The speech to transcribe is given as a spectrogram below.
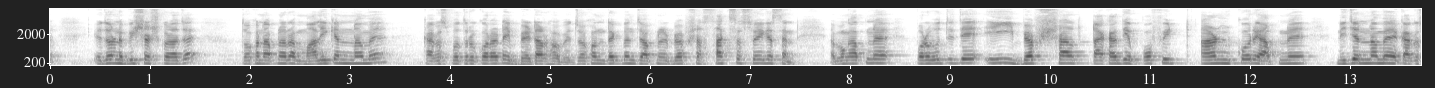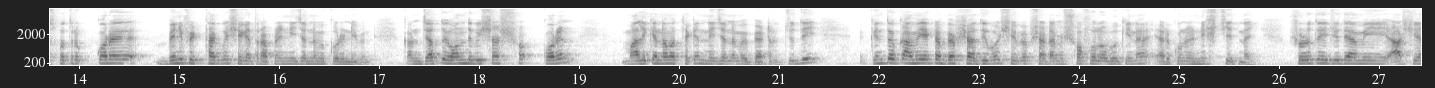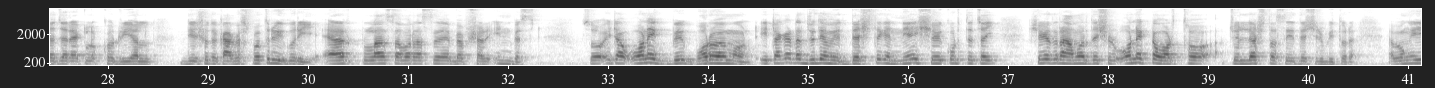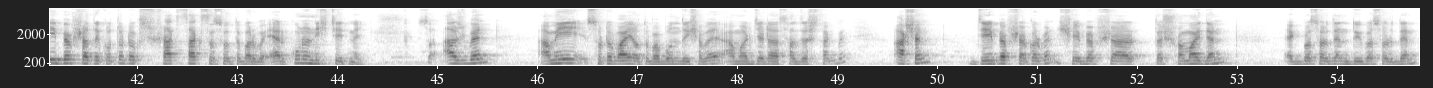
এ ধরনের বিশ্বাস করা যায়, তখন আপনারা মালিকের নামে কাগজপত্র করাটাই বেটার হবে। যখন দেখবেন যে আপনার ব্যবসা সাকসেস হয়ে গেছেন এবং আপনি পরবর্তীতে এই ব্যবসার টাকা দিয়ে প্রফিট আর্ন করে আপনি নিজের নামে কাগজপত্র করে বেনিফিট থাকবে, সেক্ষেত্রে আপনি নিজের নামে করে নেবেন। কারণ যতই অন্ধবিশ্বাস করেন মালিকের নামের থেকে নিজের নামে বেটার যদি কিন্তু আমি একটা ব্যবসা দিব, সেই ব্যবসাটা আমি সফল হব কিনা, এর কোনো নিশ্চিত নাই। শুরুতেই যদি আমি আশি হাজার, এক লক্ষ রিয়াল দিয়ে শুধু কাগজপত্রই করি, এর প্লাস আবার আছে ব্যবসার ইনভেস্ট সো এটা অনেক বড় অ্যামাউন্ট এই টাকাটা যদি আমি দেশ থেকে নিয়ে সে করতে চাই, সেক্ষেত্রে আমার দেশের অনেকটা অর্থ চলে আসতেছে এই দেশের ভিতরে। এবং এই ব্যবসাতে কতটুকু সাকসেস হতে পারবে, এর কোনো নিশ্চিত নেই। সো আসবেন, আমি ছোটো ভাই অথবা বন্ধু হিসাবে আমার যেটা সাজেস্ট থাকবে আসেন, যে ব্যবসা করবেন, সেই ব্যবসাতে সময় দেন, এক বছর দেন, দুই বছর দেন।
